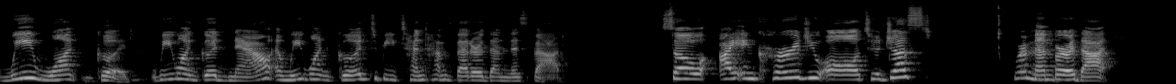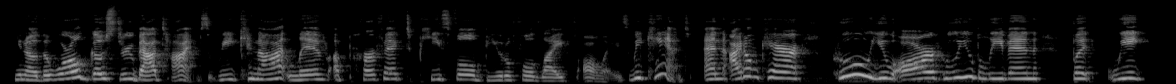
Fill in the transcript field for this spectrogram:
we want good. We want good now, and we want good to be 10 times better than this bad. So I encourage you all to just remember that you know, the world goes through bad times. We cannot live a perfect, peaceful, beautiful life always. We can't. And I don't care who you are, who you believe in, but we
